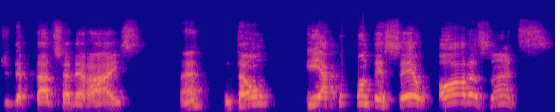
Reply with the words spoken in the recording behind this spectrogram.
de deputados federais. Né? Então, e aconteceu horas antes,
